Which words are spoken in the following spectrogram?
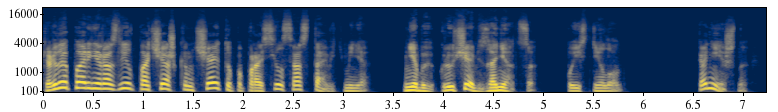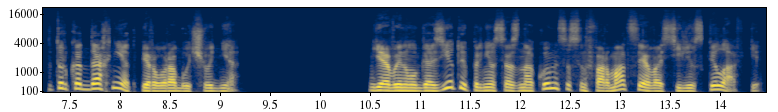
Когда парень разлил по чашкам чай, то попросился оставить меня. «Мне бы ключами заняться», — пояснил он. «Конечно. Ты только отдохни от первого рабочего дня». Я вынул газету и принялся ознакомиться с информацией о Васильевской лавке.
